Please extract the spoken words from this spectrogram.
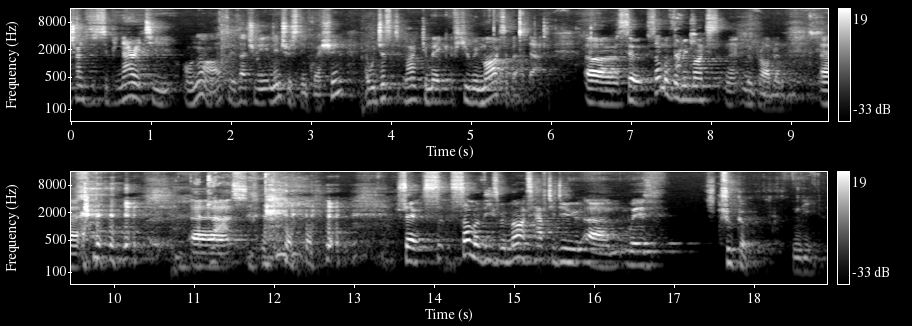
transdisciplinarity or not is actually an interesting question. I would just like to make a few remarks about that. Uh, so, some of the remarks, no, no problem. Uh, Class. so, s- some of these remarks have to do um, with Foucault, indeed.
